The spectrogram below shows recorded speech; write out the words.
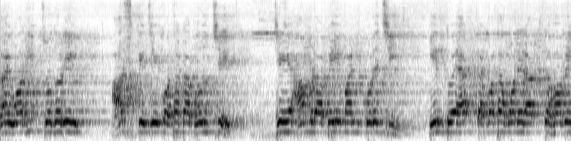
তাই ওয়াহিদ চৌধুরী আজকে যে কথাটা বলছে, যে আমরা বেইমানি করেছি, কিন্তু একটা কথা মনে রাখতে হবে,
